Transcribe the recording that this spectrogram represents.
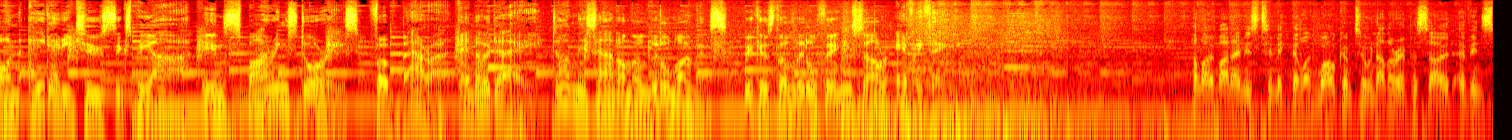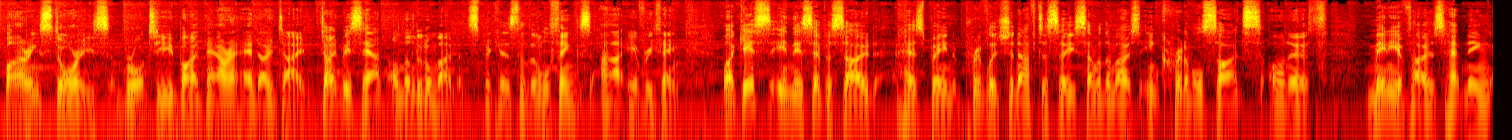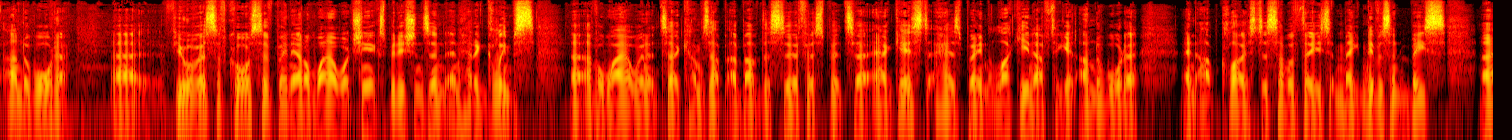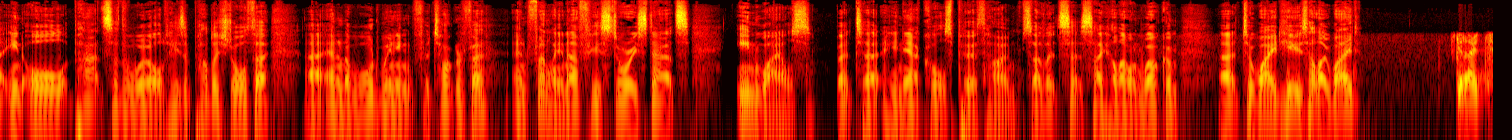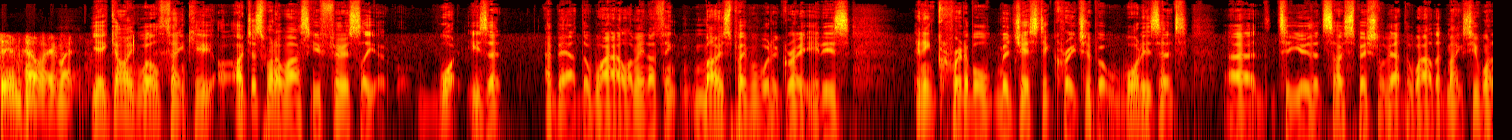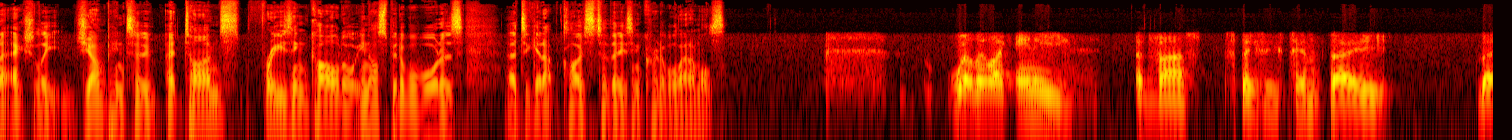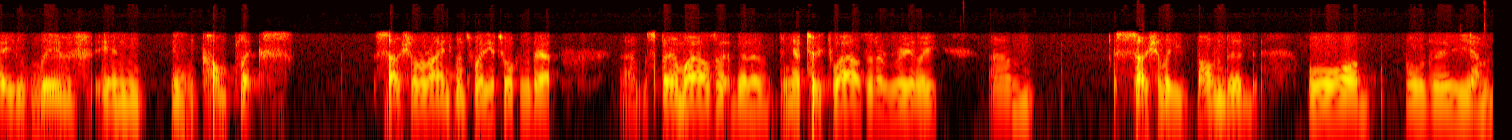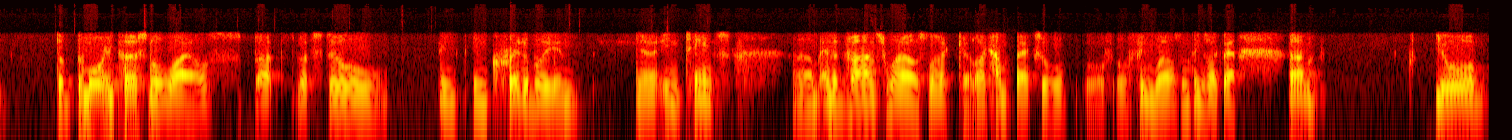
On 882 6PR, inspiring stories for Bowra and O'Dea. Don't miss out on the little moments because the little things are everything. Hello, my name is Tim McMillan. Welcome to another episode of Inspiring Stories brought to you by Bowra and O'Dea. Don't miss out on the little moments because the little things are everything. My guest in this episode has been privileged enough to see some of the most incredible sights on Earth, many of those happening underwater. Uh, few of us, of course, have been out on whale watching expeditions and, and had a glimpse uh, of a whale when it uh, comes up above the surface. But uh, our guest has been lucky enough to get underwater and up close to some of these magnificent beasts uh, in all parts of the world. He's a published author uh, and an award winning photographer. And funnily enough, his story starts in Wales, but uh, he now calls Perth home. So let's say hello and welcome to Wade Hughes. Hello, Wade. G'day, Tim. How are you, mate? Yeah, going well, thank you. I just want to ask you firstly, what is it about the whale? I mean, I think most people would agree it is an incredible, majestic creature. But what is it uh, to you that's so special about the whale that makes you want to actually jump into, at times, freezing cold or inhospitable waters uh, to get up close to these incredible animals? Well, they're like any advanced species, Tim. They they live in in complex social arrangements. Whether you're talking about um, sperm whales that, that, are, you know, toothed whales that are really um, socially bonded, or or the, um, the, the more impersonal whales, but but still in, incredibly in, you know, intense um, and advanced whales like uh, like humpbacks or, or, or fin whales and things like that. You're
